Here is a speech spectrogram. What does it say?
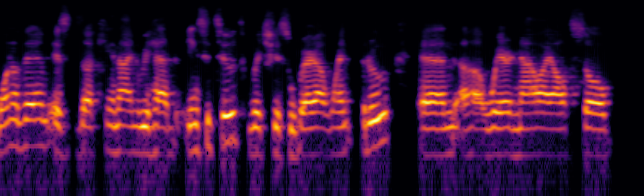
One of them is the Canine Rehab Institute, which is where I went through and uh, where now I also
